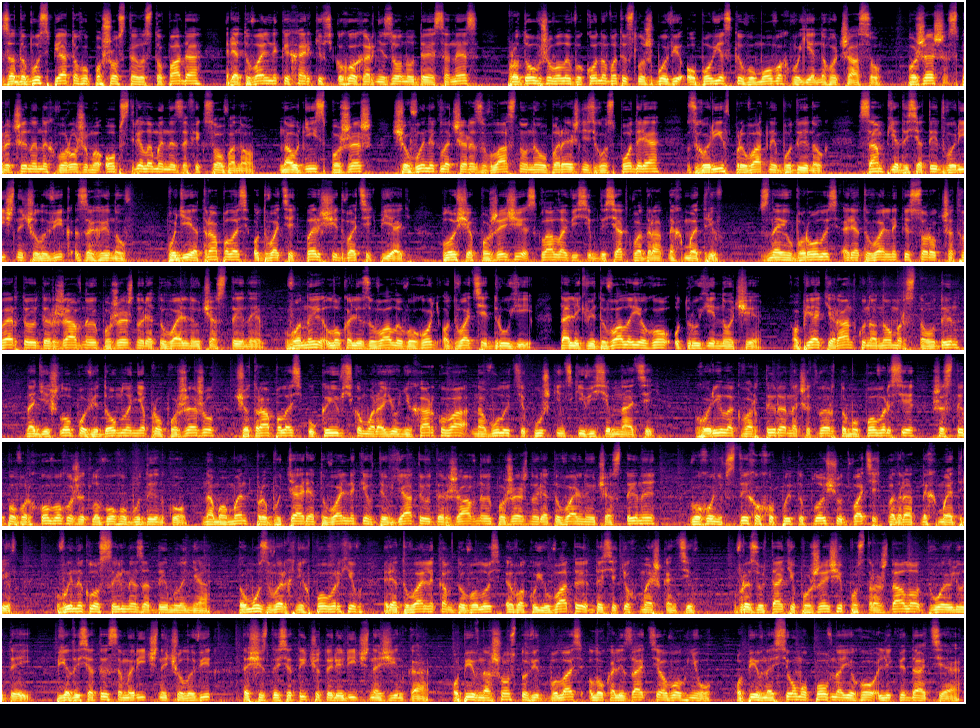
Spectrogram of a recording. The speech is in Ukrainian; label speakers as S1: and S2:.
S1: За добу з 5 по 6 листопада рятувальники харківського гарнізону ДСНС продовжували виконувати службові обов'язки в умовах воєнного часу. Пожеж, спричинених ворожими обстрілами, не зафіксовано. На одній з пожеж, що виникла через власну необережність господаря, згорів приватний будинок. Сам 52-річний чоловік загинув. Подія трапилась о 21.25. Площа пожежі склала 80 квадратних метрів. З нею боролись рятувальники 44-ї державної пожежно-рятувальної частини. Вони локалізували вогонь о 22-й та ліквідували його у другій ночі. О 5 ранку на номер 101 надійшло повідомлення про пожежу, що трапилась у Київському районі Харкова на вулиці Пушкінській, 18. Горіла квартира на четвертому поверсі шестиповерхового житлового будинку. На момент прибуття рятувальників 9-ї державної пожежно-рятувальної частини вогонь встиг охопити площу 20 квадратних метрів. Виникло сильне задимлення, тому з верхніх поверхів рятувальникам довелось евакуювати 10 мешканців. В результаті пожежі постраждало двоє людей: 57-річний чоловік та 64-річна жінка. О пів на шосту відбулася локалізація вогню. О пів на сьому повна його ліквідація.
